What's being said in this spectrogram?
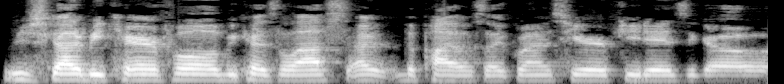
we just got to be careful because the last I, the pilot was like when I was here a few days ago,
